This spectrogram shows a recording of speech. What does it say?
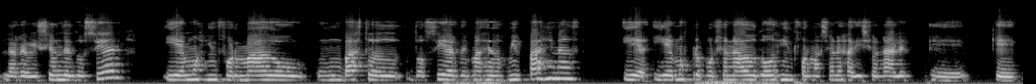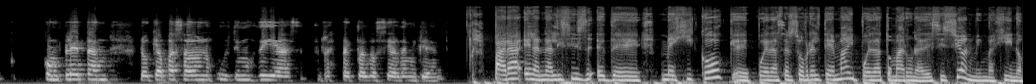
la revisión del dossier y hemos informado un vasto dossier de más de 2.000 páginas y, hemos proporcionado dos informaciones adicionales eh, que completan lo que ha pasado en los últimos días respecto al dossier de mi cliente. Para el análisis de México que pueda hacer sobre el tema y pueda tomar una decisión, me imagino.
